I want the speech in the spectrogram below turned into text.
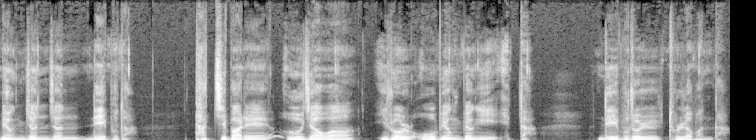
명전전 내부다. 닷집 아래 의자와 1월 오병병이 있다. 내부를 둘러본다.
